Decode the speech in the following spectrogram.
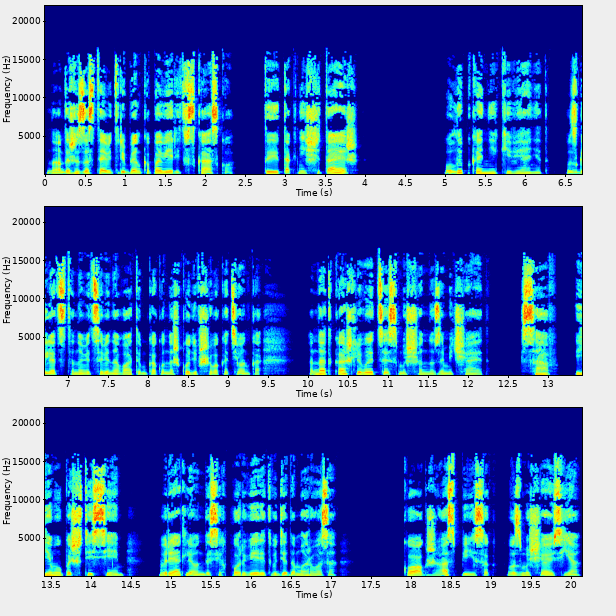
Надо же заставить ребенка поверить в сказку. Ты так не считаешь? Улыбка Ники вянет. Взгляд становится виноватым, как у нашкодившего котенка. Она откашливается и смущенно замечает. Сав, ему почти семь. Вряд ли он до сих пор верит в Деда Мороза. Как же, а список? Возмущаюсь я.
